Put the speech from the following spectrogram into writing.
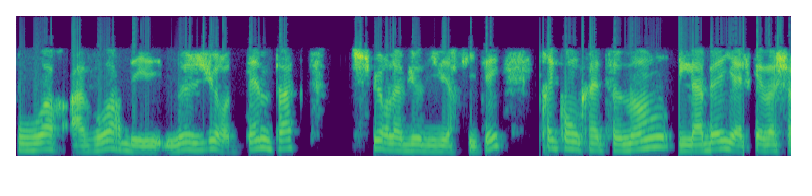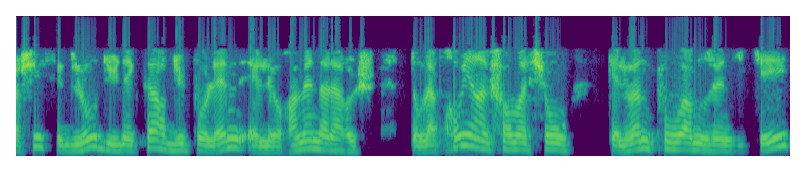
pouvoir avoir des mesures d'impact sur la biodiversité. Très concrètement, l'abeille, ce qu'elle va chercher, c'est de l'eau, du nectar, du pollen, elle le ramène à la ruche. Donc la première information qu'elle va pouvoir nous indiquer,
